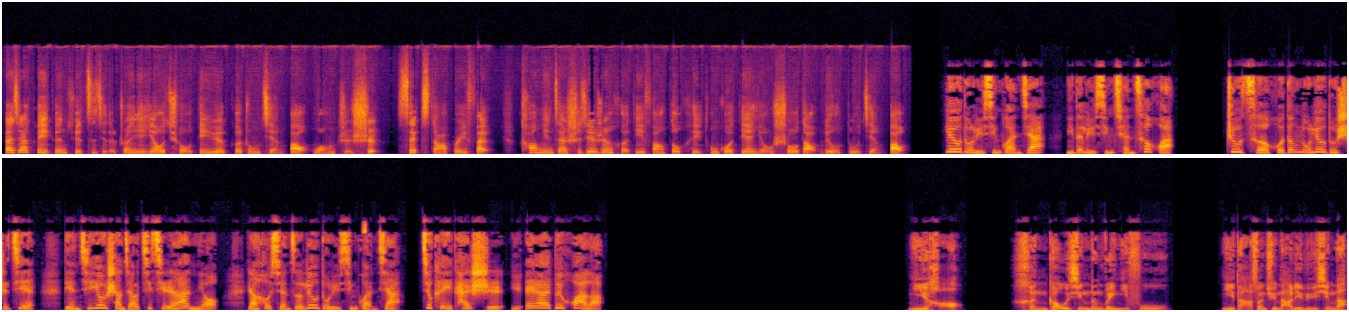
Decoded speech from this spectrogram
大家可以根据自己的专业要求订阅各种简报，网址是 Six W Fan，康明在世界任何地方都可以通过电邮收到六度简报。六度旅行管家，你的旅行全策划。注册或登录六度世界，点击右上角机器人按钮，然后选择六度旅行管家，就可以开始与 AI 对话了。你好，很高兴能为你服务。你打算去哪里旅行呢？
